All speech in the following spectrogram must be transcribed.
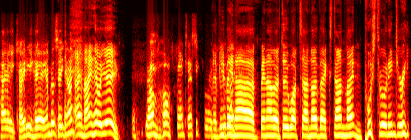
Hey, Katie. Hey, Embers. How you going? Hey, mate, how are you? I'm, I'm fantastic for Have you been uh, been able to do what uh, Novak's done, mate, and push through an injury?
